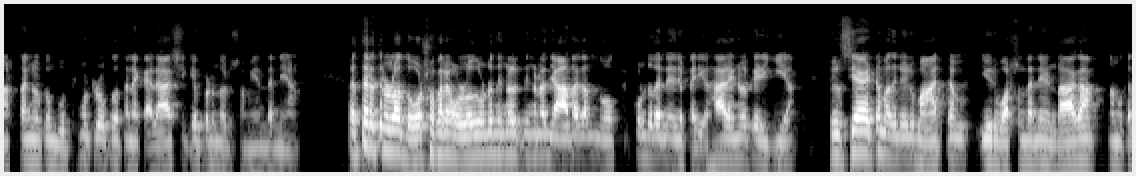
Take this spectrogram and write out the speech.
നഷ്ടങ്ങൾക്കും ബുദ്ധിമുട്ടുകൾക്കും തന്നെ കലാശിക്കപ്പെടുന്ന ഒരു സമയം തന്നെയാണ്. ഇത്തരത്തിലുള്ള ദോഷഫലം ഉള്ളതുകൊണ്ട് നിങ്ങൾ നിങ്ങളുടെ ജാതകം നോക്കിക്കൊണ്ട് തന്നെ അതിന് പരിഹാരങ്ങൾ കഴിക്കുക. തീർച്ചയായിട്ടും അതിനൊരു മാറ്റം ഈ ഒരു വർഷം തന്നെ ഉണ്ടാകാം. നമുക്ക്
